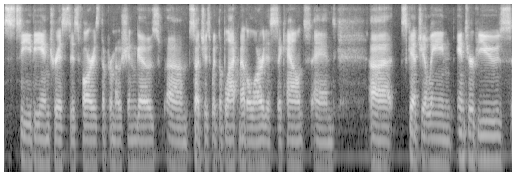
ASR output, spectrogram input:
see the interest as far as the promotion goes, um, such as with the Black Metal Artists account and uh, scheduling interviews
